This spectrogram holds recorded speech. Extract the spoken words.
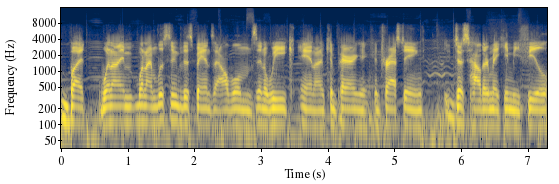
But when I'm when I'm listening to this band's albums in a week and I'm comparing and contrasting just how they're making me feel,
